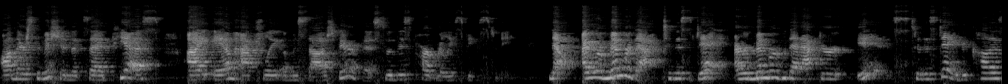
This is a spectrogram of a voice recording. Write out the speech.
on their submission that said, P.S. I am actually a massage therapist, so this part really speaks to me. Now, I remember that to this day. I remember who that actor is to this day because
